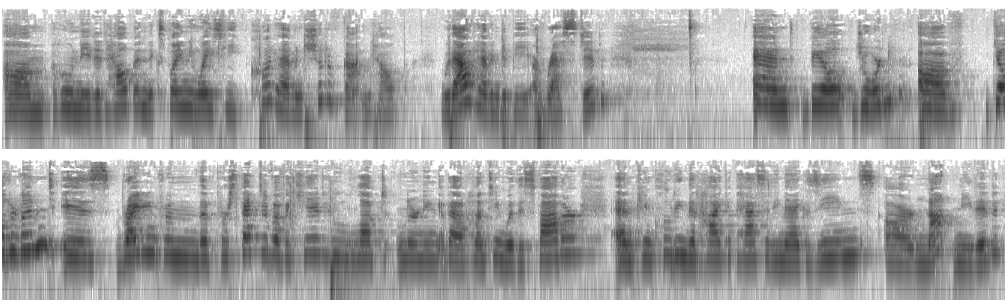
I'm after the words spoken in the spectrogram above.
um, who needed help and explaining ways he could have and should have gotten help without having to be arrested. And Bill Jordan of Guilderland is writing from the perspective of a kid who loved learning about hunting with his father and concluding that high capacity magazines are not needed.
